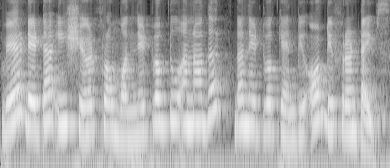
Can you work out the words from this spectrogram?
Where data is shared from one network to another, the network can be of different types.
